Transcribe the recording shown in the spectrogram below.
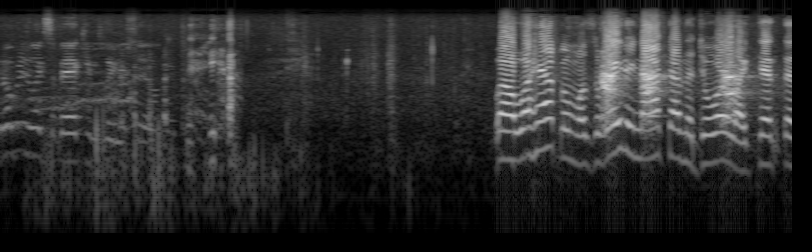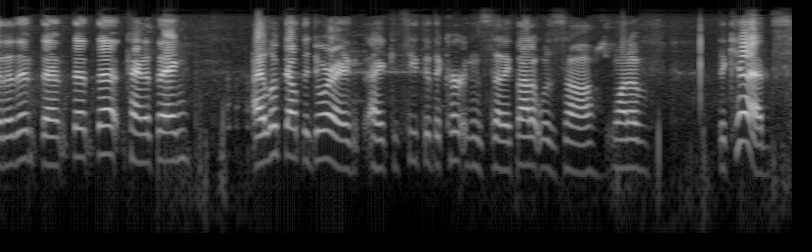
nobody likes a vacuum cleaner salesman. yeah. Well, what happened was the way they knocked on the door, like dent, dent, dent, dent, dent, dent, kind of thing. I looked out the door and I could see through the curtains that I thought it was uh, one of the kids.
